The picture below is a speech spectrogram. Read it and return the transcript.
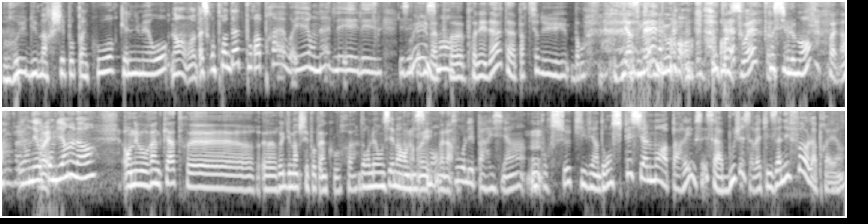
Rue du marché Popincourt, quel numéro? Non, parce qu'on prend date pour après, vous voyez, on aide les, les, les Oui, bah, établissements. pre- prenez date à partir du bon 15 mai, nous, on, on le souhaite. Possiblement. Voilà. Et on est au Ouais. combien alors On est au 24 euh, euh, rue du Marché Popincourt. Dans le 11e arrondissement, Oui, voilà. pour les Parisiens, Mm. pour ceux qui viendront spécialement à Paris. Vous savez, ça a bougé, ça va être les années folles après. hein.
